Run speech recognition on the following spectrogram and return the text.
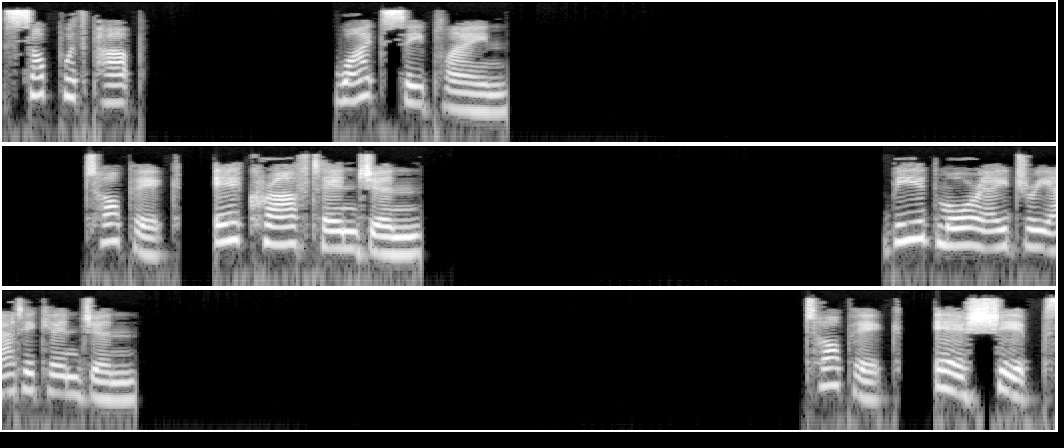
Sopwith Pup. Wight Seaplane Topic: Aircraft engine. Beardmore Adriatic engine. Topic: Airships.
